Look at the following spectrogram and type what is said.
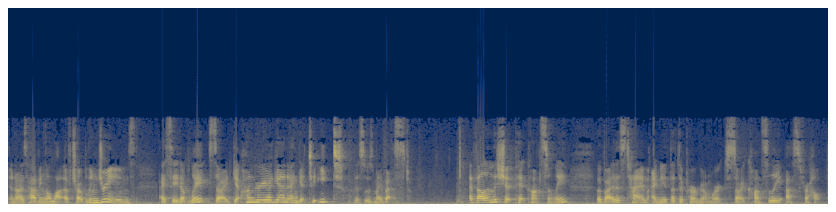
and I was having a lot of troubling dreams I stayed up late so I'd get hungry again and get to eat. This was my best. I fell in the shit pit constantly, but by this time I knew that the program worked, so I constantly asked for help.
